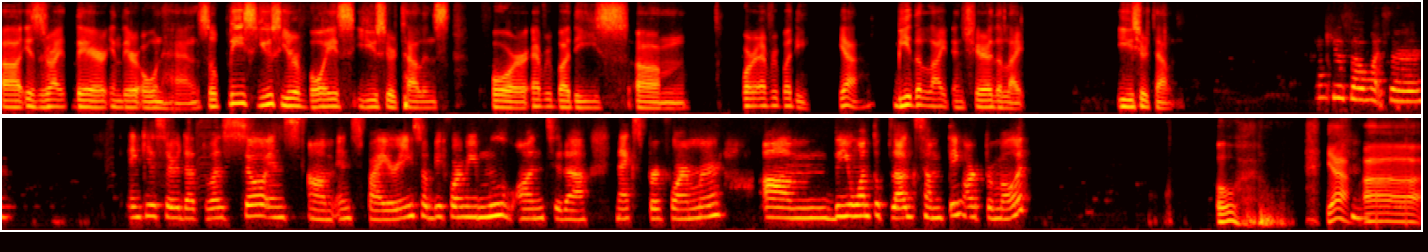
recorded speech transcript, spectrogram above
uh, is right there in their own hands. So please use your voice, use your talents for everybody's, um, for everybody. Yeah, be the light and share the light. Use your talent. Thank you so much, sir. Thank you, sir. That was so ins- um, inspiring. So before we move on to the next performer, um, do you want to plug something or promote? Oh, yeah. Uh,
